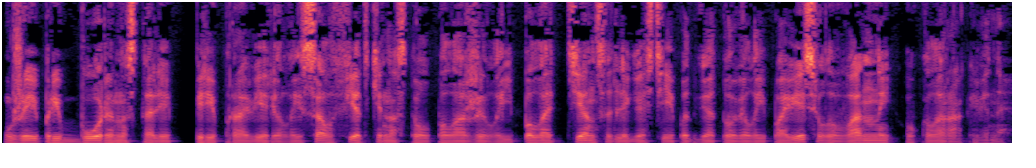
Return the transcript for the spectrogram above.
Уже и приборы на столе перепроверила, и салфетки на стол положила, и полотенце для гостей подготовила, и повесила в ванной около раковины.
